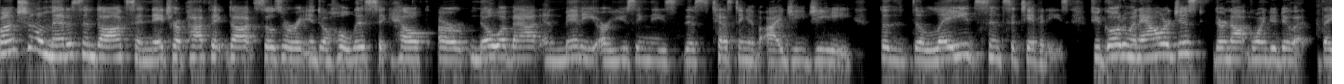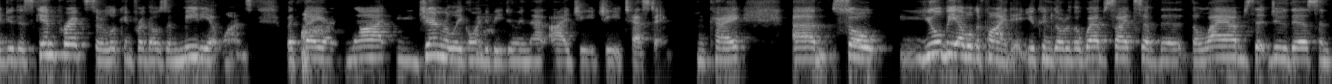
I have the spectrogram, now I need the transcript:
Functional medicine docs and naturopathic docs those who are into holistic health are know about and many are using these this testing of igg the delayed sensitivities. If you go to an allergist they're not going to do it. They do the skin pricks they're looking for those immediate ones but they are not generally going to be doing that igg testing okay? Um, so you'll be able to find it. You can go to the websites of the the labs that do this and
